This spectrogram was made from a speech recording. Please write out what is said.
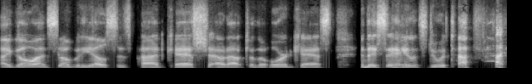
I go on somebody else's podcast, shout out to the Hordecast, and they say, "Hey, let's do a top five.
